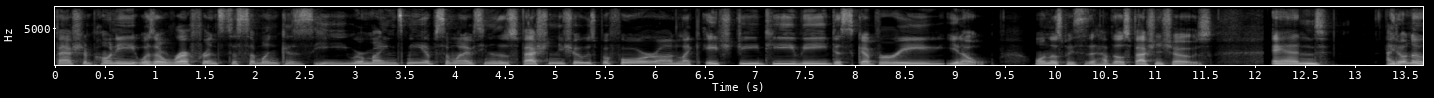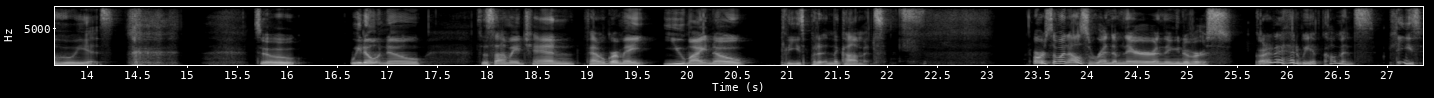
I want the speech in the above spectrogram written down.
fashion pony was a reference to someone because he reminds me of someone i've seen in those fashion shows before on like hgtv discovery you know one of those places that have those fashion shows and I don't know who he is. so we don't know. Sasame chan, Family Gourmet, you might know. Please put it in the comments. Or someone else random there in the universe. Go right ahead, we have comments. Please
